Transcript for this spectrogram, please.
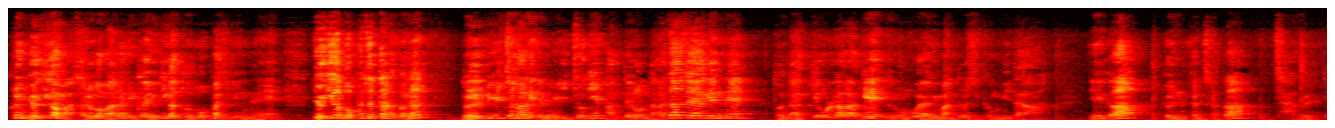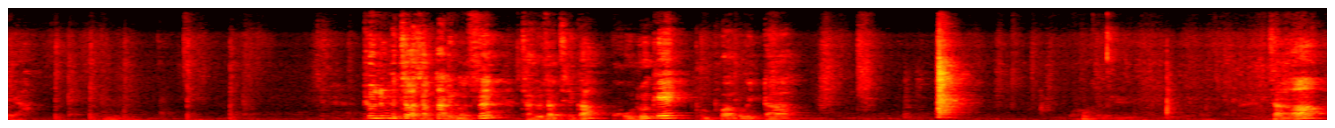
그럼 여기가 자료가 많으니까 여기가 더 높아지겠네. 여기가 높아졌다는 거는 넓이 일정하게 되면 이쪽이 반대로 낮아져야겠네. 더 낮게 올라가게 이런 모양이 만들어질 겁니다. 얘가 표준 편차가 작을 때야. 표준 편차가 작다는 것은 자료 자체가 고르게 분포하고 있다. 자,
